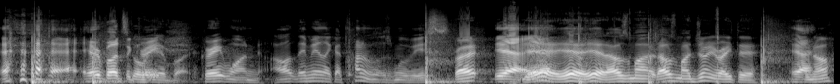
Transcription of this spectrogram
Air Bud's a great, Air Bud. great one. Oh, they made like a ton of those movies. right? Yeah, yeah, yeah. yeah, yeah. That was my that was my joint right there. Yeah. you know.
